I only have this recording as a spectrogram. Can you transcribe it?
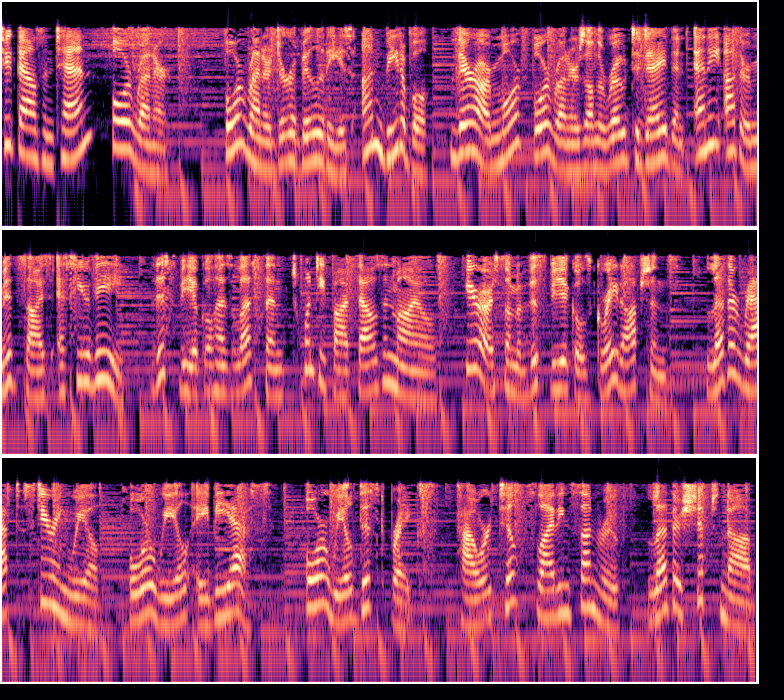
2010 4Runner. 4Runner durability is unbeatable. There are more 4Runners on the road today than any other midsize SUV. This vehicle has less than 25,000 miles. Here are some of this vehicle's great options. Leather-wrapped steering wheel, four-wheel ABS, four-wheel disc brakes, power tilt sliding sunroof, leather shift knob.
